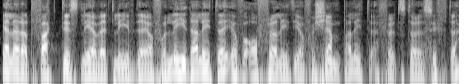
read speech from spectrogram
Eller att faktiskt leva ett liv där jag får lida lite, jag får offra lite, jag får kämpa lite för ett större syfte.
